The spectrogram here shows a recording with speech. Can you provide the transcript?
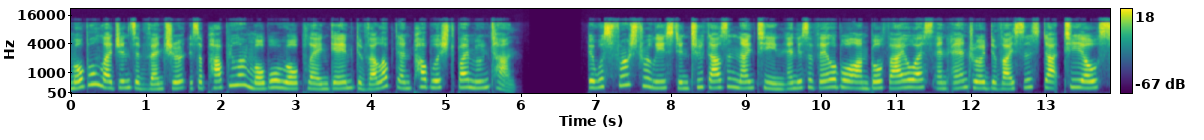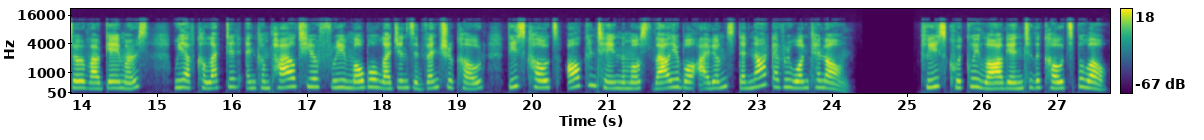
Mobile Legends Adventure is a popular mobile role-playing game developed and published by Moonton. It was first released in 2019 and is available on both iOS and Android devices. To serve our gamers, we have collected and compiled here free Mobile Legends Adventure code. These codes all contain the most valuable items that not everyone can own. Please quickly log in to the codes below.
